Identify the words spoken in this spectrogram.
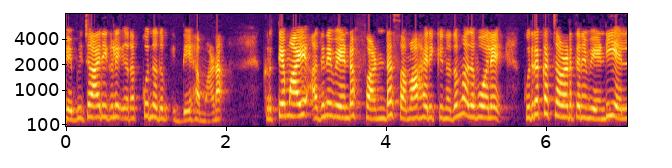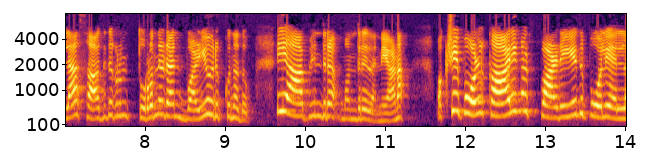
വ്യഭിചാരികളെ ഇറക്കുന്നതും ഇദ്ദേഹമാണ്. കൃത്യമായി അതിനു വേണ്ട ഫണ്ട് സമാഹരിക്കുന്നതും അതുപോലെ കുതിരക്കച്ചവടത്തിന് വേണ്ടി എല്ലാ സാധ്യതകളും തുറന്നിടാൻ വഴിയൊരുക്കുന്നതും ഈ ആഭ്യന്തര മന്ത്രി തന്നെയാണ്. പക്ഷെ ഇപ്പോൾ കാര്യങ്ങൾ പഴയതുപോലെയല്ല.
